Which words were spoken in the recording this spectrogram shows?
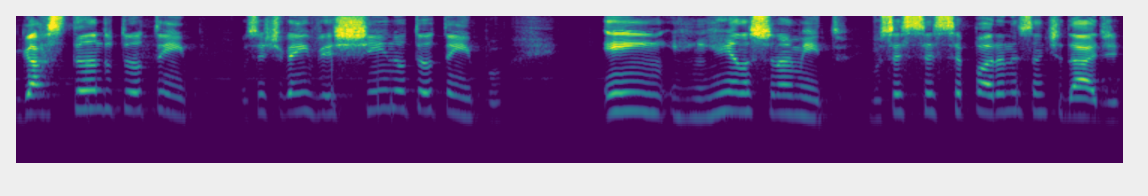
gastando o teu tempo, você estiver investindo o teu tempo em, em, relacionamento, você se separando em santidade,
